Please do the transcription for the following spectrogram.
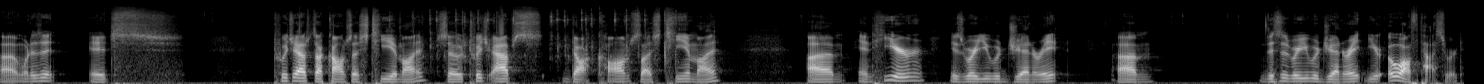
uh, what is it? It's twitchapps.com slash TMI. So twitchapps.com slash TMI. Um, and here is where you would generate um, this is where you would generate your OAuth password.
